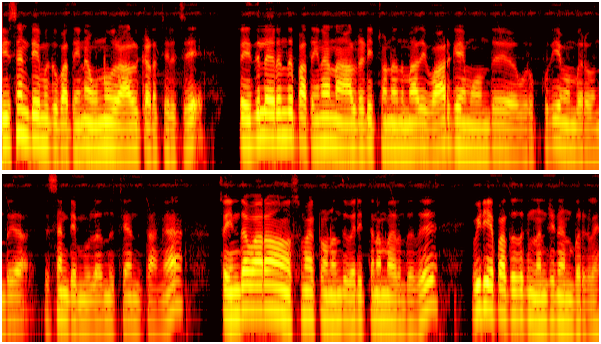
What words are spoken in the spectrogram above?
விசன் டீமுக்கு பார்த்தீங்கன்னா இன்னொரு ஆள் கிடச்சிருச்சு. ஸோ இதில் இருந்து பார்த்தீங்கன்னா நான் ஆல்ரெடி சொன்னது மாதிரி வார் கேம் வந்து ஒரு புதிய மெம்பர் வந்து விசன் டீம்லேருந்து சேர்ந்துட்டாங்க. ஸோ இந்த வாரம் ஸ்மாக் டவுன் வந்து வெறித்தனமாக இருந்தது. வீடியோ பார்த்ததுக்கு நன்றி நண்பர்களே.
